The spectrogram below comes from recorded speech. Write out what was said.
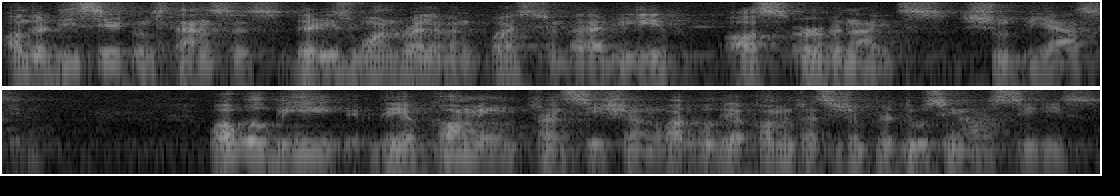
Under these circumstances, there is one relevant question that I believe us urbanites should be asking. What will be the upcoming transition, what will the upcoming transition produce in our cities?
